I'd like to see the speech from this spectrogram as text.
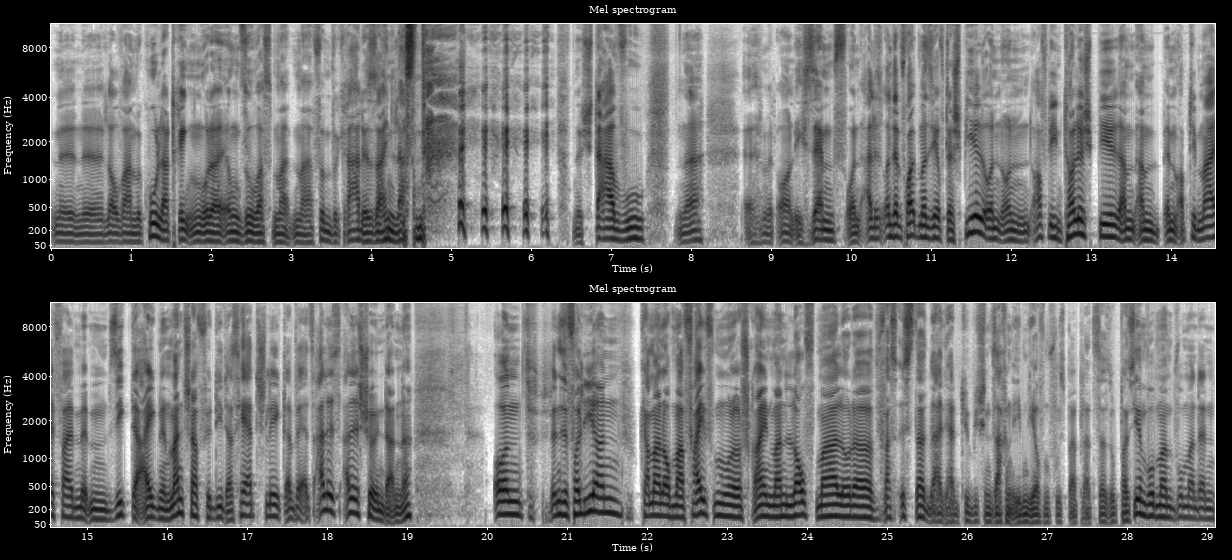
eine, eine lauwarme Cola trinken oder irgend sowas mal, mal fünf Grade sein lassen. eine Stavu, ne? äh, mit ordentlich Senf und alles. Und dann freut man sich auf das Spiel und, und hoffentlich ein tolles Spiel, am, am, im Optimalfall mit dem Sieg der eigenen Mannschaft, für die das Herz schlägt. Dann wäre jetzt alles, alles schön dann, ne? Und wenn sie verlieren, kann man auch mal pfeifen oder schreien, Mann, lauf mal oder was ist da? Ja, die typischen Sachen eben, die auf dem Fußballplatz da so passieren, wo man, wo man dann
